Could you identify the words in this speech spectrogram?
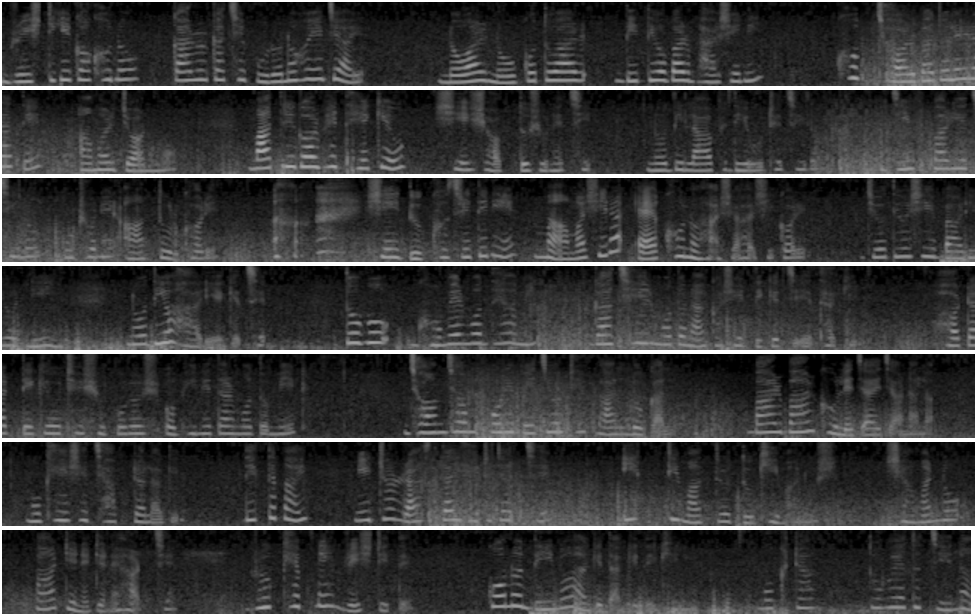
বৃষ্টি কি কখনো কারোর কাছে পুরনো হয়ে যায়? নোয়ার নৌকো তো আর দ্বিতীয়বার ভাসেনি। খুব ঝড় বাদলের রাতে আমার জন্ম। মাতৃগর্ভে থেকেও সেই শব্দ শুনেছি। নদী লাফ দিয়ে উঠেছিল। জিভ বাড়িয়েছিল উঠোনের আঁতুর ঘরে। সেই দুঃখ স্মৃতি নিয়ে মামাসিরা এখনও হাসাহাসি করে। যদিও সেই বাড়িও নেই, নদীও হারিয়ে গেছে। তবু ঘুমের মধ্যে আমি গাছের মতন আকাশের দিকে চেয়ে থাকি। হঠাৎ ডেকে ওঠে সুপুরুষ অভিনেতার মতো মেঘ। ঝমঝম করে বেজে ওঠে বাল্যকাল। বারবার খুলে যায় জানালা। মুখে এসে ঝাপটা লাগে। দেখতে পাই নির্জন রাস্তায় হেঁটে যাচ্ছে একটি মাত্র দুঃখী মানুষ। সামান্য পা টেনে টেনে হাঁটছে। ভ্রুক্ষেপ নেই বৃষ্টিতে। কোনো দিনও আগে তাকে দেখিনি। মুখটা তবু এত চেনা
